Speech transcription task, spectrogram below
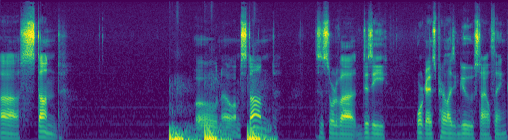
Uh, stunned. Oh no, I'm stunned. This sort of a dizzy, organized, paralyzing goo style thing.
